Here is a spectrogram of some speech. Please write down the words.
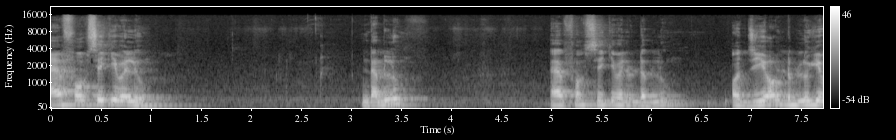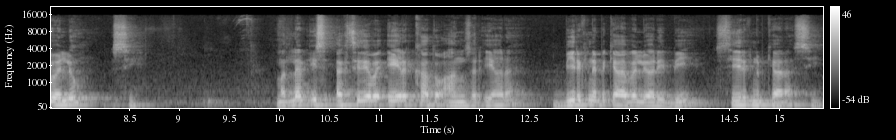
एफ़ ऑफ़ सी की value W F of C की वैल्यू डब्लू और जी ऑफ़ डब्लू की वैल्यू सी मतलब इस एक्स की जगह ए रखा तो आंसर ए आ रहा है। बी रखने पे क्या वैल्यू आ रही बी सी रखने पे क्या आ रहा है? सी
